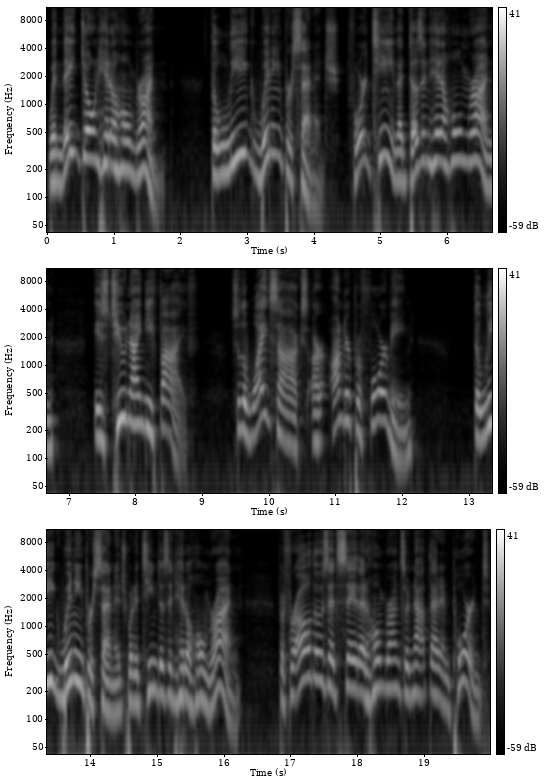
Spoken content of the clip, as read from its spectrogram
when they don't hit a home run. The league winning percentage for a team that doesn't hit a home run is 295. So the White Sox are underperforming the league winning percentage when a team doesn't hit a home run. But for all those that say that home runs are not that important,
